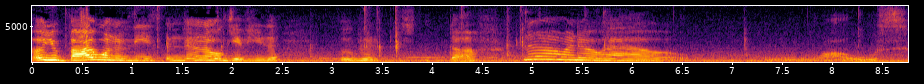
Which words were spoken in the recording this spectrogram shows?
Oh you buy one of these and then it'll give you the movement stuff. Now I know how. Walls.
